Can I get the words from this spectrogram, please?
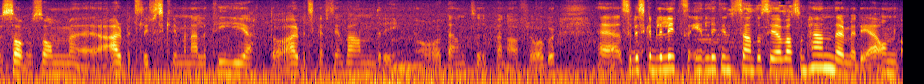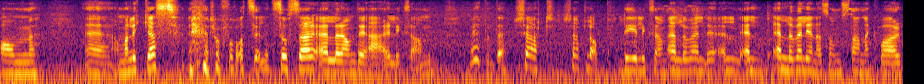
som, som arbetslivskriminalitet och arbetskraftsinvandring och den typen av frågor. Så det ska bli lite, lite intressant att se vad som händer med det. Om, om, Eh, om man lyckas roffa åt sig lite sossar eller om det är liksom vet inte, kört, kört lopp. Det är liksom LO-väljarna som stannar kvar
